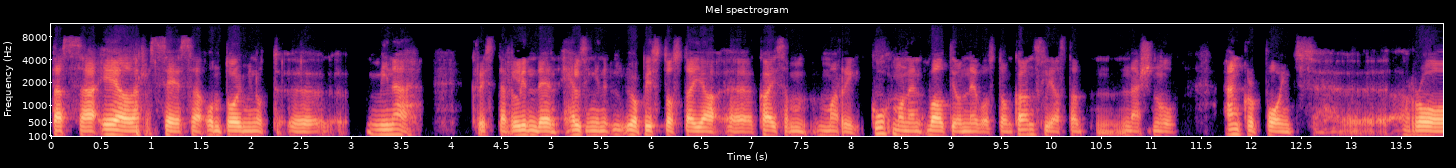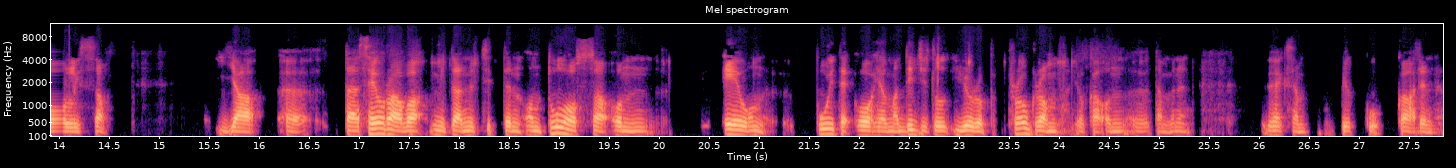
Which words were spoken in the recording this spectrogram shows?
Tässä ELRC on toiminut minä, Krister Lindeen Helsingin yliopistosta ja Kaisa-Mari Kuhmonen valtioneuvoston kansliasta National Anchor Points roolissa. Ja tämä seuraava, mitä nyt sitten on tulossa, on EUn puiteohjelma Digital Europe Program, joka on tämmöinen 9,2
